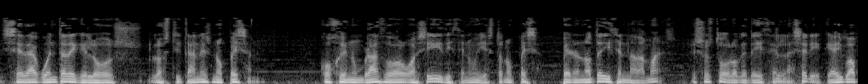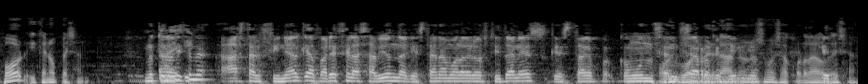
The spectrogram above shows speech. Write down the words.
se da cuenta de que los, los titanes no pesan. Cogen un brazo o algo así y dicen, uy, esto no pesa. Pero no te dicen nada más. Eso es todo lo que te dicen en la serie, que hay vapor y que no pesan. No te lo Ah, dicen hasta el final que aparece la sabionda que está enamorada de los titanes, que está como un cencerro que, tiene no nos hemos acordado que- de esa.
